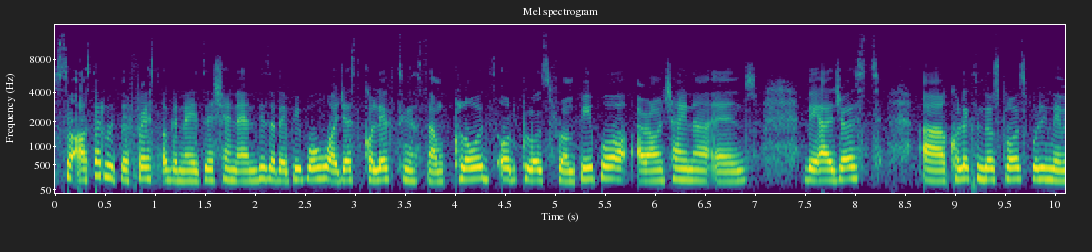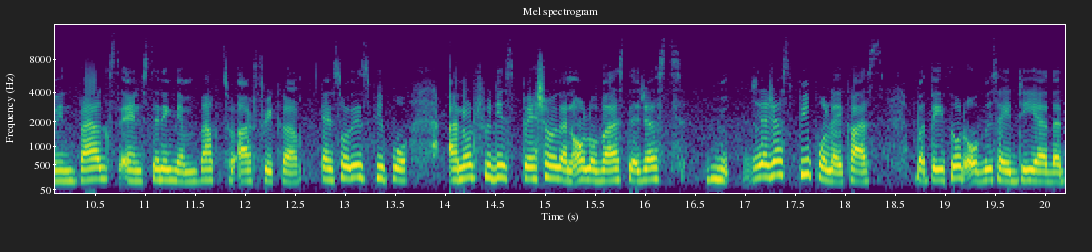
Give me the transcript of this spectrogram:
So I'll start with the first organization and these are the people who are just collecting some clothes old clothes from people around China and they are just uh, collecting those clothes putting them in bags and sending them back to Africa. And so these people are not really special than all of us. They're just they're just people like us but they thought of this idea that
